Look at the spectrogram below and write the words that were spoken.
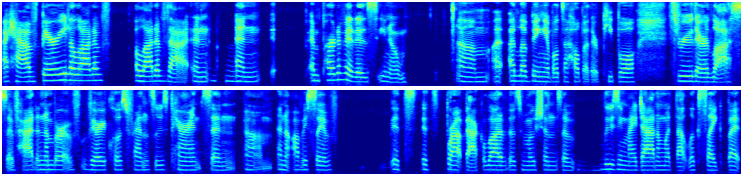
I have buried a lot of a lot of that and mm-hmm. and and part of it is you know um, I, I, love being able to help other people through their loss. I've had a number of very close friends lose parents, and um, and obviously, I've it's it's brought back a lot of those emotions of losing my dad and what that looks like. But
